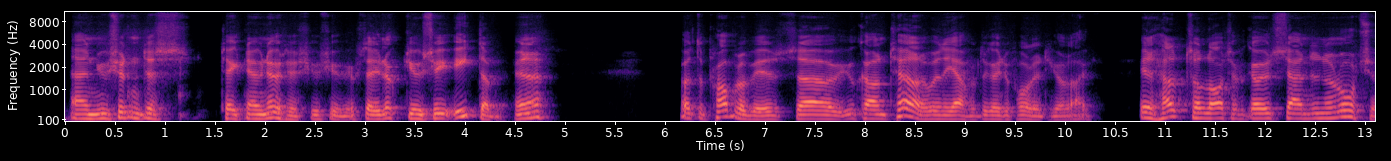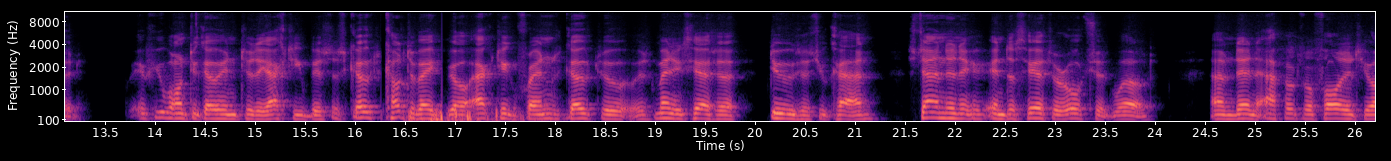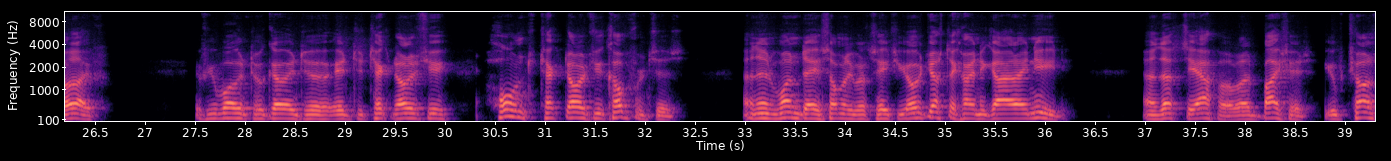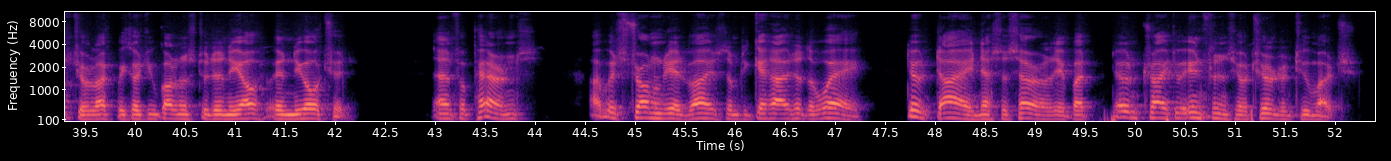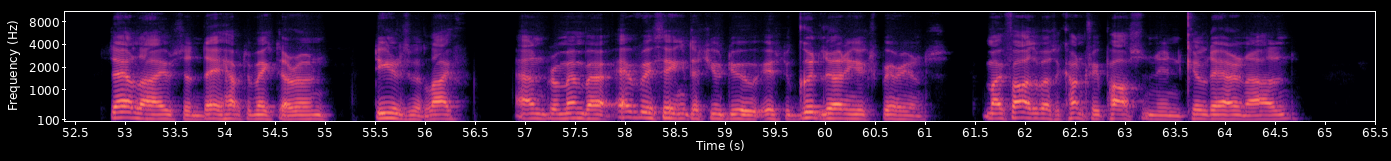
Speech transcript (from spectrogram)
and you shouldn't just take no notice. You should, if they look juicy, eat them, you know. But the problem is, uh, you can't tell when the apples are going to fall into your life. It helps a lot if you go and stand in an orchard. If you want to go into the acting business, go to cultivate your acting friends, go to as many theatre dues as you can, stand in the, in the theatre orchard world, and then apples will fall into your life. If you want to go into, into technology, haunt technology conferences and then one day somebody will say to you, Oh, just the kind of guy I need. And that's the apple, and bite it. You've chanced your luck because you've gotten stood in the, in the orchard. And for parents, I would strongly advise them to get out of the way. Don't die necessarily, but don't try to influence your children too much. It's their lives, and they have to make their own deals with life. And remember, everything that you do is a good learning experience. My father was a country parson in Kildare in Ireland.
